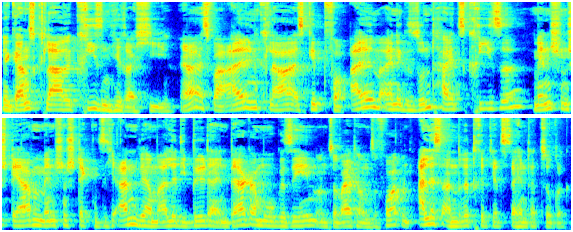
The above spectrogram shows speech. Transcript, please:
eine ganz klare Krisenhierarchie. Ja, es war allen klar, es gibt vor allem eine Gesundheitskrise. Menschen sterben, Menschen stecken sich an. Wir haben alle die Bilder in Bergamo gesehen und so weiter und so fort. Und alles andere tritt jetzt dahinter zurück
